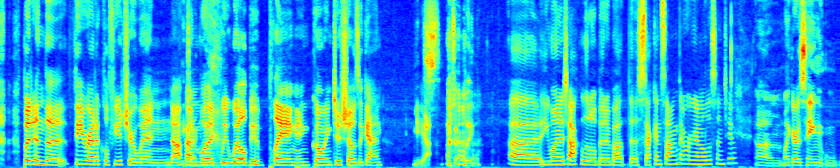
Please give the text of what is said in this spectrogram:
but in the theoretical future, when knock on wood, we will be playing and going to shows again. Yes, exactly. Uh, you want to talk a little bit about the second song that we're going to listen to? um, like I was saying,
